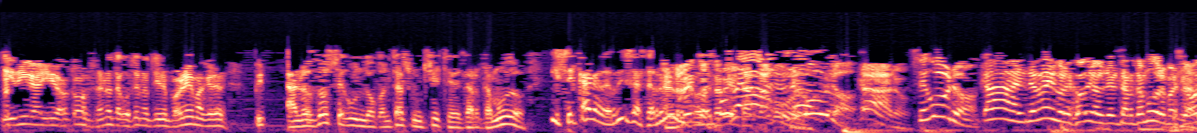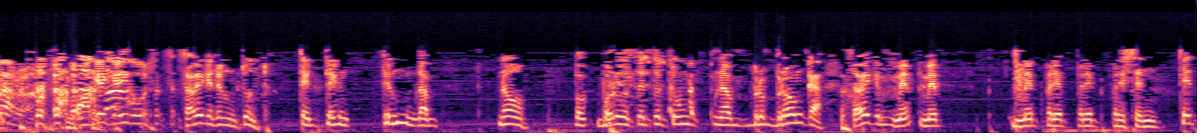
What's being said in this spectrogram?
y diga, y diga, ¿cómo se nota que usted no tiene problema? Que... A los dos segundos contás un chiste de tartamudo y se caga de risa ese Rengo. El Rengo se ríe tartamudo. Seguro. Claro. Seguro. Ah, el de Rengo le jodió, el del tartamudo le pareció barro. Como aquel que dijo, "Vos sabés que tengo un tonto. Ten- ten- Tengo una... No, boludo, una br- bronca. ¿Sabés que me, me, me pre- pre- presenté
